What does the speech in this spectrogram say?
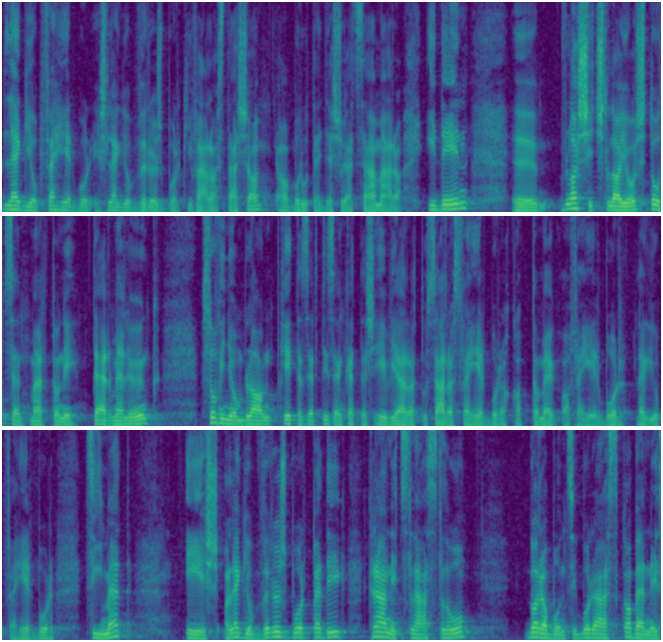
legjobb fehérbor és legjobb vörösbor kiválasztása a Borút Egyesület számára. Idén Vlasics Lajos, Tóth-Szentmártoni termelőnk, Sauvignon Blanc 2012-es évjáratú száraz fehérbora kapta meg a fehérbor, legjobb fehérbor címet, és a legjobb vörösbor pedig Kránic László, Garabonci borász, Cabernet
